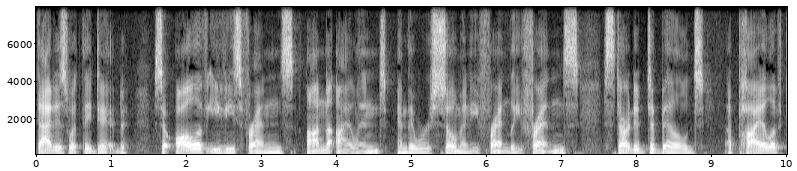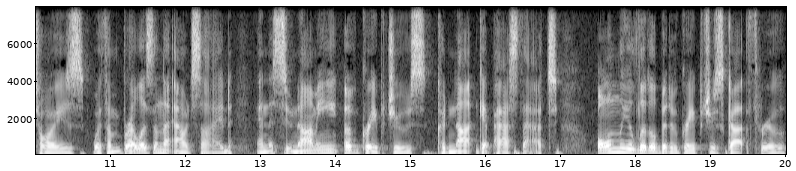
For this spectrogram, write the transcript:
that is what they did. So all of Evie's friends on the island, and there were so many friendly friends, started to build a pile of toys with umbrellas on the outside, and the tsunami of grape juice could not get past that. Only a little bit of grape juice got through,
